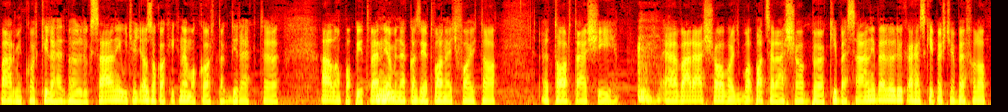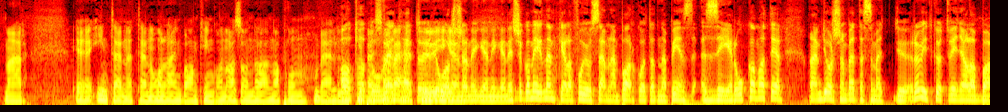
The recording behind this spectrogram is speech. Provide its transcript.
bármikor ki lehet belőlük szállni, úgyhogy azok, akik nem akartak direkt ö, állampapírt venni, mm-hmm. aminek azért van egyfajta tartási elvárása, vagy pacerásabb kibeszállni belőlük, ehhez képest, hogy a befelap már interneten, online bankingon azonnal napon belül Adható, vehető, gyorsan, igen. igen, igen. És akkor még nem kell a folyószámlán parkoltatni a pénz zéró kamatért, hanem gyorsan beteszem egy rövid kötvény alapba,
